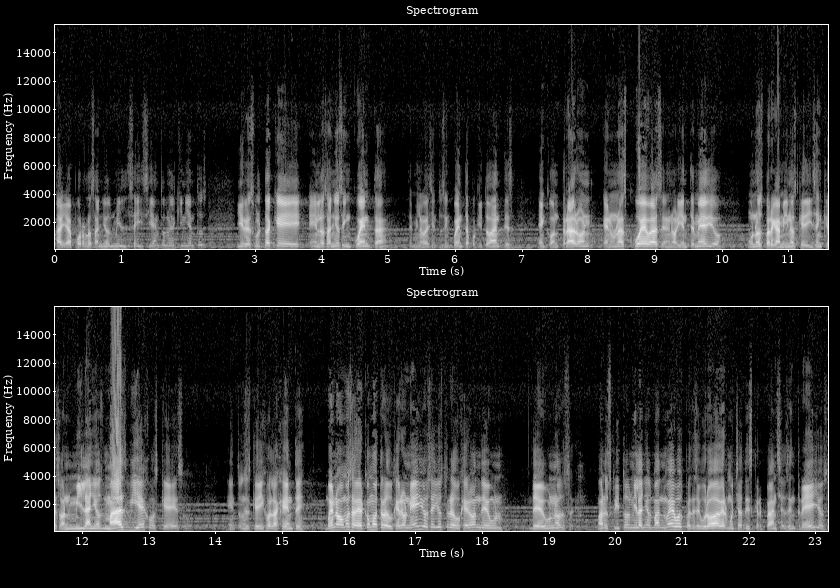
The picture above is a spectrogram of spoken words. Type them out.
allá por los años 1600, 1500 y resulta que en los años 50, de 1950, poquito antes, encontraron en unas cuevas en Oriente Medio unos pergaminos que dicen que son mil años más viejos que eso. Entonces, ¿qué dijo la gente? Bueno, vamos a ver cómo tradujeron ellos. Ellos tradujeron de, un, de unos manuscritos mil años más nuevos, pues a haber muchas discrepancias entre ellos.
